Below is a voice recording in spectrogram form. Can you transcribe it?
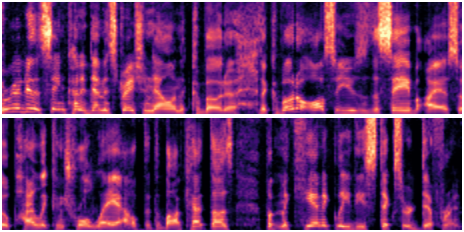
So we're to do the same kind of demonstration now on the Kubota. The Kubota also uses the same ISO pilot control layout that the Bobcat does, but mechanically these sticks are different.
